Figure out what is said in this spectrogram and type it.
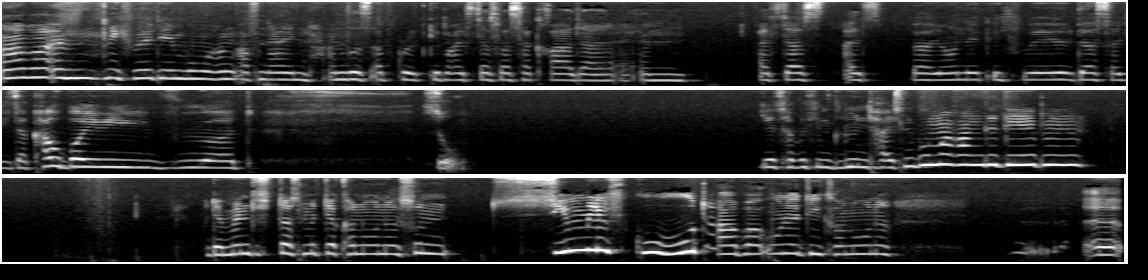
Aber ähm, ich will dem Bumerang auf ein anderes Upgrade geben als das, was er gerade, ähm, als das, als Bionic. Ich will, dass er dieser Cowboy wird. So. Jetzt habe ich ihm glühend heißen Bumerang gegeben. Und der Mensch das mit der Kanone schon ziemlich gut, aber ohne die Kanone, äh,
